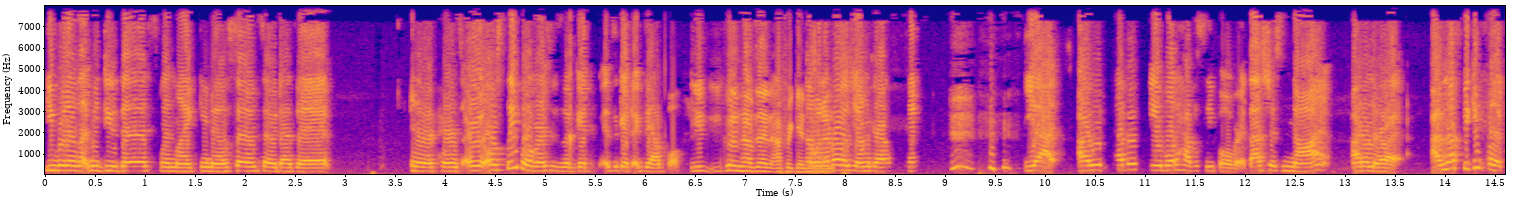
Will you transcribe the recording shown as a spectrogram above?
you wouldn't let me do this when like you know so and so does it, and my parents, or oh, sleepovers is a good is a good example. You, you couldn't have that in African So whenever I was younger, I was yeah, I would never be able to have a sleepover. That's just not. I don't know. I, I'm not speaking for like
